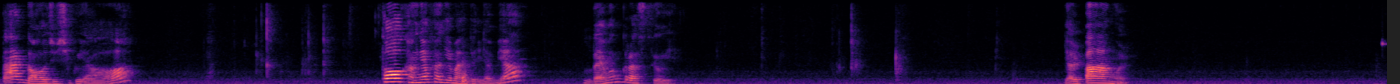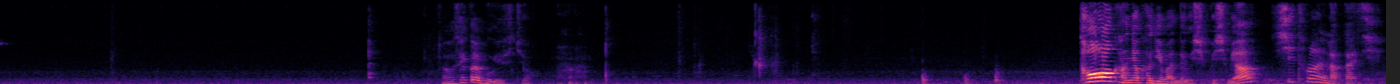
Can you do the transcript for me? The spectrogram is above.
딱 넣어주시고요. 더 강력하게 만들려면 레몬그라스 오일. 10방울. 어, 색깔 보이시죠? 더 강력하게 만들고 싶으시면 시트로넬라까지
